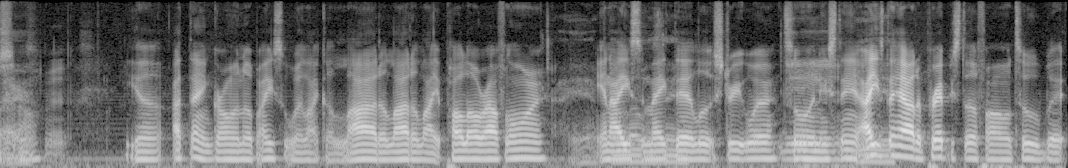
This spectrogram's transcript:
So, Yeah. yeah, I think growing up, I used to wear like a lot, a lot of like Polo Ralph Lauren, Yeah, and I used to make that there. look streetwear to an Yeah. extent. I used to have the preppy stuff on too, but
